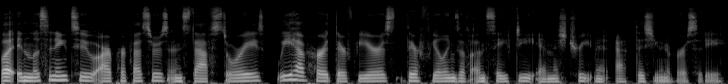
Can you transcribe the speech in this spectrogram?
but in listening to our professors and staff stories, we have heard their fears, their feelings of unsafety and mistreatment at this university.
